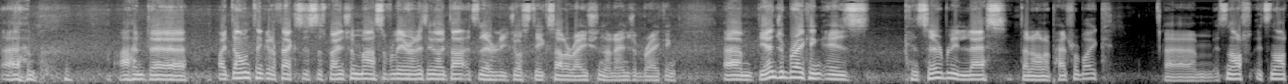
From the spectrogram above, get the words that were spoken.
Um, and uh, I don't think it affects the suspension massively or anything like that. It's literally just the acceleration and engine braking. Um, the engine braking is considerably less than on a petrol bike. Um, it's not. It's not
